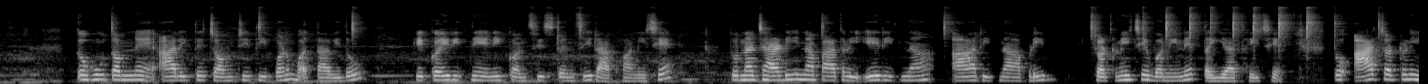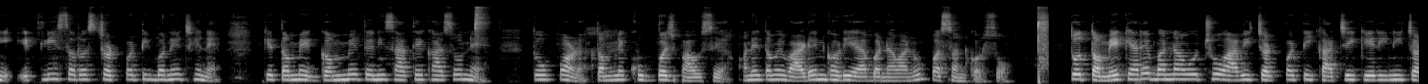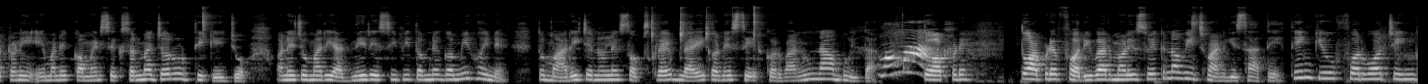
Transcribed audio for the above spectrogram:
તો હું તમને આ રીતે ચમચીથી પણ બતાવી દઉં કે કઈ રીતની એની કન્સિસ્ટન્સી રાખવાની છે. તો ના જાડી, ના પાતળી, એ રીતના, આ રીતના આપણી ચટણી છે, બનીને તૈયાર થઈ છે. તો આ ચટણી એટલી સરસ ચટપટી બને છે ને કે તમે ગમે તેની સાથે ખાશો ને તો પણ તમને ખૂબ જ ભાવશે અને તમે વાડેન ઘડીએ આ બનાવવાનું પસંદ કરશો. તો તમે ક્યારે બનાવો છો આવી ચટપટી કાચી કેરીની ચટણી એ મને કમેન્ટ સેક્શનમાં જરૂરથી કહેજો. અને જો મારી આજની રેસીપી તમને ગમી હોય ને તો મારી ચેનલને સબસ્ક્રાઈબ લાઇક અને શેર કરવાનું ના ભૂલતા. તો આપણે તો આપણે ફરીવાર મળીશું એક નવી જ વાનગી સાથે. Thank you for watching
